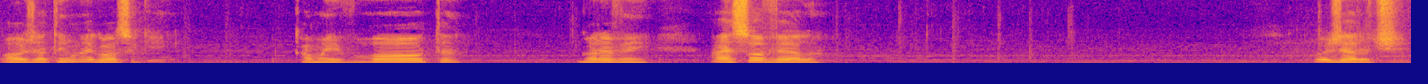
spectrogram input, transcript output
Ó, já tem um negócio aqui. Calma aí, volta. Agora vem. Ah, é só vela. Ô, Geralt.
